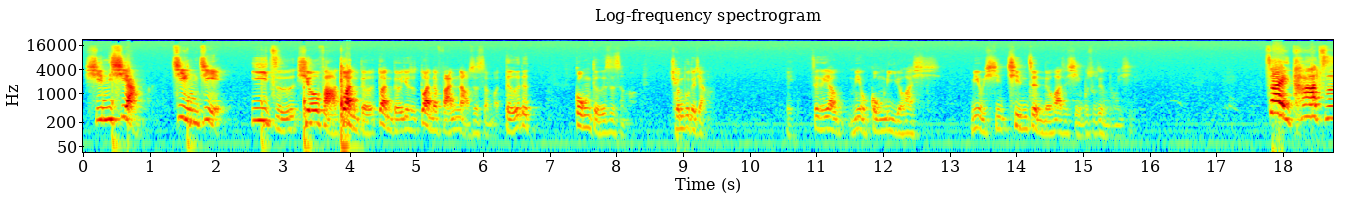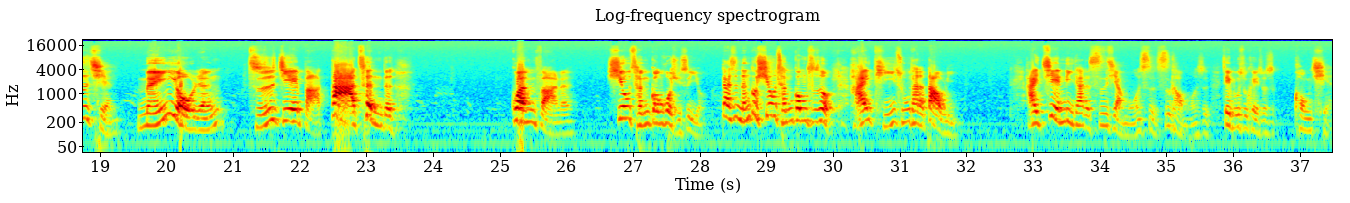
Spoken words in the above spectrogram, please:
心相、境界、依止、修法、断德，断德就是断的烦恼是什么？德的功德是什么？全部都讲。哎，这个要没有功力的话，没有心亲证的话，是写不出这种东西。在他之前，没有人直接把大乘的观法呢修成功，或许是有。但是能够修成功之后，还提出他的道理，还建立他的思想模式、思考模式，这部书可以说是空前。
